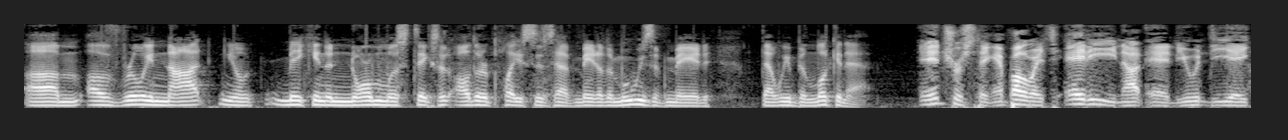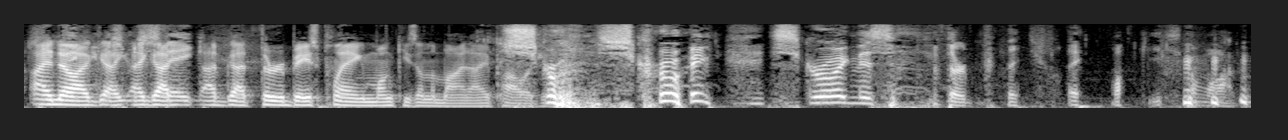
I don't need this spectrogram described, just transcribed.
Um, of really not, you know, making the normal mistakes that other places have made, other movies have made that we've been looking at. Interesting. And by the way, it's Eddie, not Ed. You and Da. I know. I, I, I, got. I've got third base playing monkeys on the mind. I apologize. Screw, screwing, screwing this third base playing monkeys. Come on.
